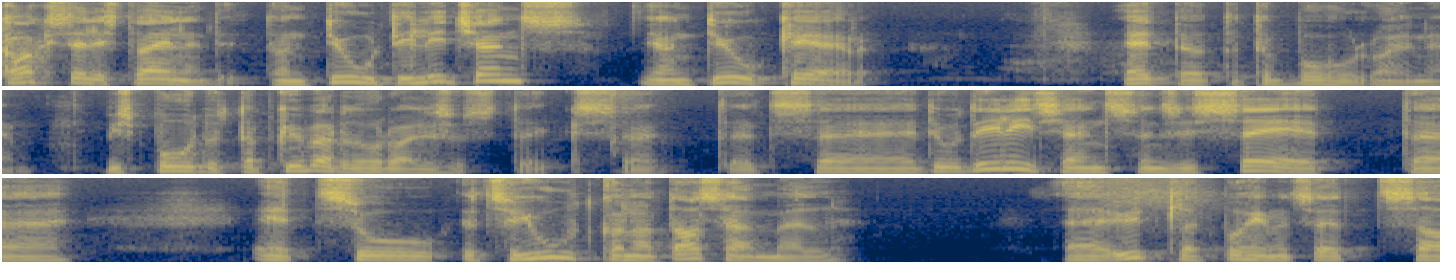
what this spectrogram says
kaks sellist väljendit, on due diligence ja on due care ettevõtete puhul on ju, mis puudutab küberturvalisust, eks, et, et see due diligence on siis see, et äh, et su, et sa juhtkonna tasemel äh, ütled põhimõtteliselt, sa,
